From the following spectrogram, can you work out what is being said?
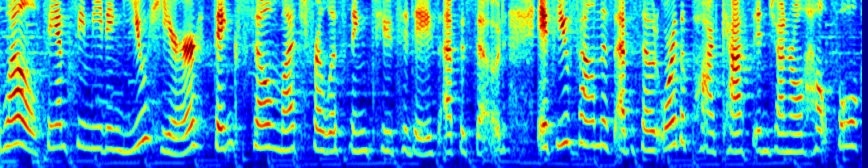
Well, fancy meeting you here. Thanks so much for listening to today's episode. If you found this episode or the podcast in general helpful,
